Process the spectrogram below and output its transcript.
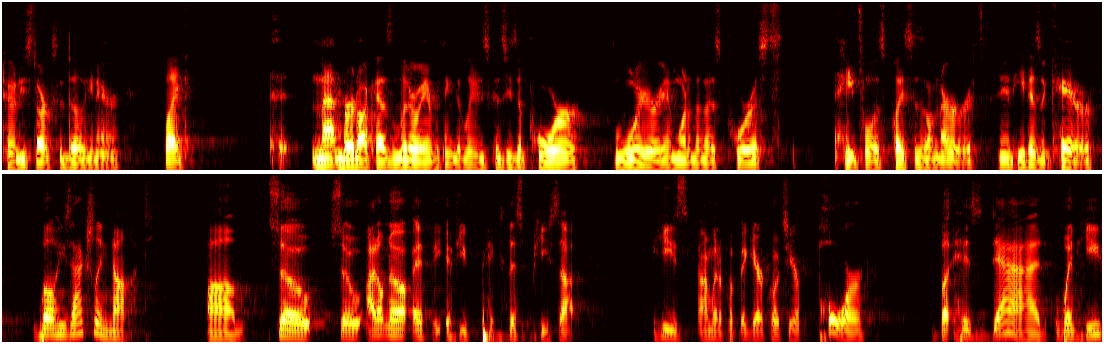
Tony Stark's a billionaire. Like Matt Murdock has literally everything to lose because he's a poor lawyer in one of the most poorest, hatefulest places on earth, and he doesn't care. Well, he's actually not. Um, so so I don't know if if you picked this piece up. He's I'm going to put big air quotes here. Poor, but his dad when he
